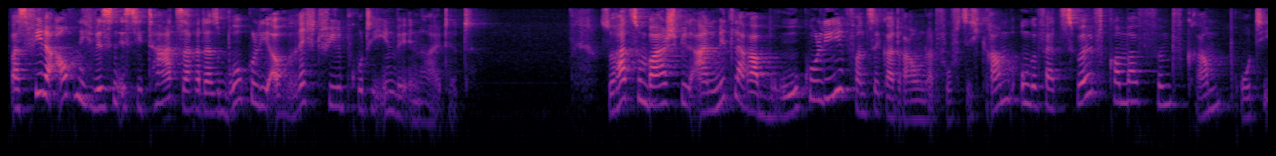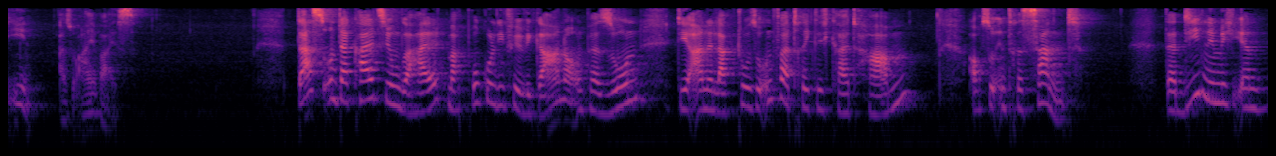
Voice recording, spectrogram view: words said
Was viele auch nicht wissen, ist die Tatsache, dass Brokkoli auch recht viel Protein beinhaltet. So hat zum Beispiel ein mittlerer Brokkoli von ca. 350 Gramm ungefähr 12,5 Gramm Protein, also Eiweiß. Das und der Kalziumgehalt macht Brokkoli für Veganer und Personen, die eine Laktoseunverträglichkeit haben, auch so interessant, da die nämlich ihren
